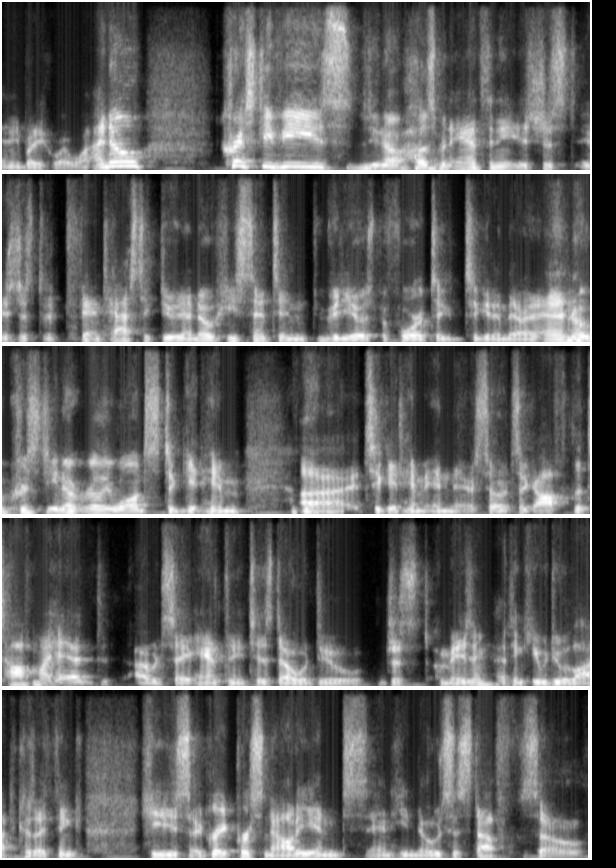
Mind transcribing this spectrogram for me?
anybody who I want, I know. Christy V's, you know, husband Anthony is just is just a fantastic dude. I know he sent in videos before to, to get in there, and I know Christina really wants to get him uh, to get him in there. So it's like off the top of my head, I would say Anthony Tisdale would do just amazing. I think he would do a lot because I think he's a great personality and and he knows his stuff. So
